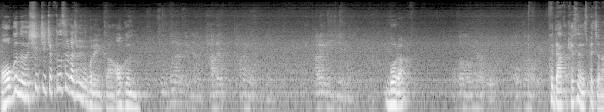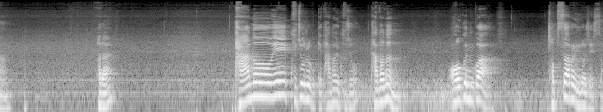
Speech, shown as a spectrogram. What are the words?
어근은 실질적 뜻을 가지고 있는 거라니까 어근. 구분할 때 그냥 다른 다른 거 다른 기준인 거 뭐라? 어간어미하고 어근하고 그 내가 아까 계속 연습했잖아. 봐라. 단어의 구조를 볼게. 단어의 구조. 단어는 어근과 접사로 이루어져 있어.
